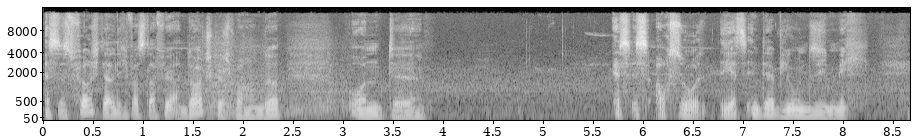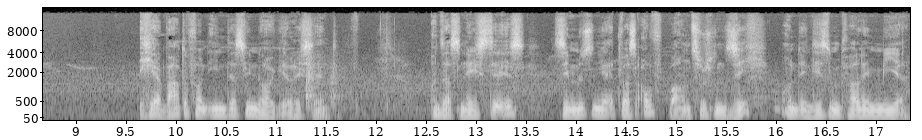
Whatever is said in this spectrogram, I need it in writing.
Es ist fürchterlich, was dafür an Deutsch gesprochen wird. Und äh, es ist auch so, jetzt interviewen Sie mich. Ich erwarte von Ihnen, dass Sie neugierig sind. Und das nächste ist, Sie müssen ja etwas aufbauen zwischen sich und in diesem Falle mir.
